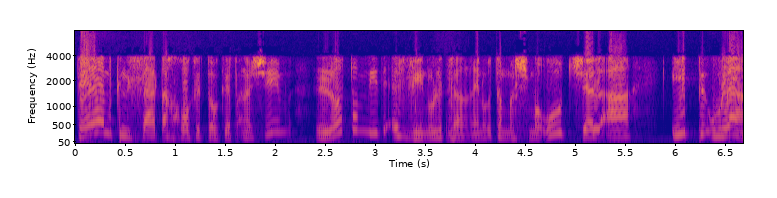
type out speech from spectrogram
טרם כניסת החוק לתוקף, אנשים לא תמיד הבינו לצערנו את המשמעות של האי פעולה.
